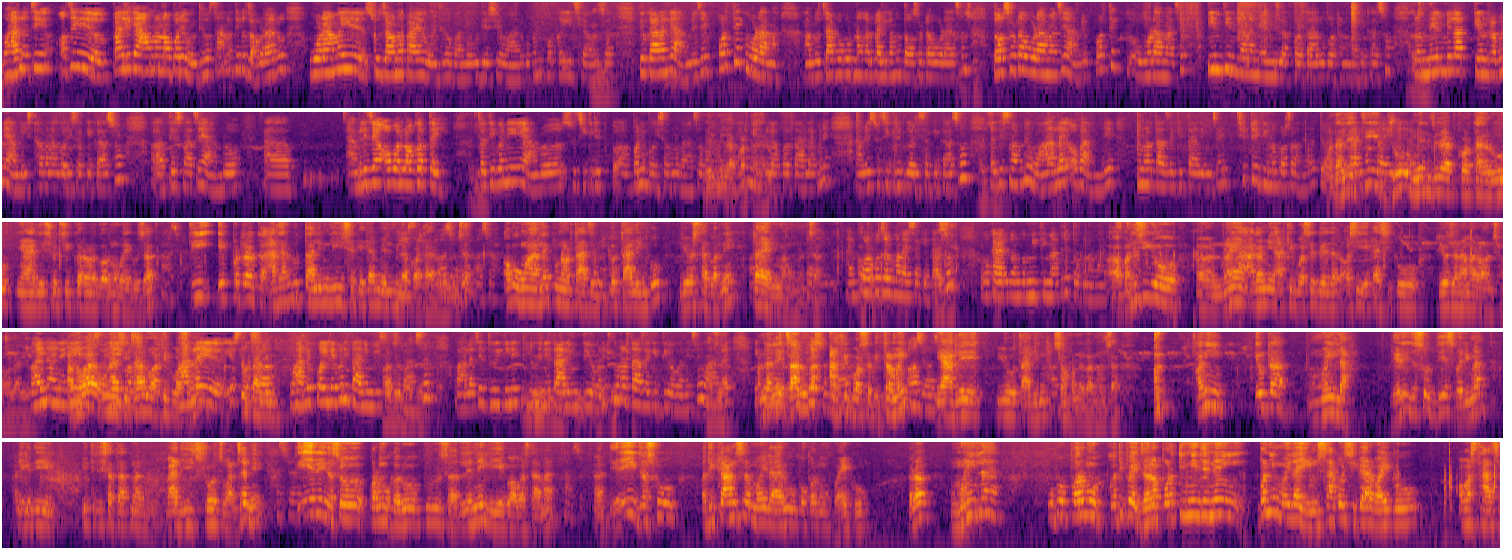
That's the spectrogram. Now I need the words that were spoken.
उहाँहरूलाई चाहिँ अझै पालिका आउन नपरे हुन्थ्यो। सानोतिनो झगडाहरू वडामै सुल्झाउन पाए हुन्थ्यो भन्ने उद्देश्य उहाँहरूको पनि पक्कै इच्छा हुन्छ। त्यो कारणले हामीले चाहिँ प्रत्येक वडामा हाम्रो चापाकोट नगरपालिकामा दसवटा वडा छन्। दसवटा वडामा चाहिँ हामीले प्रत्येक वडामा चाहिँ तिन तिनजना मेलमिलापकर्ताहरू गठन गरेका छौँ। र मेलमिलाप केन्द्र पनि हामीले स्थापना गरिसकेका छौँ। त्यसमा चाहिँ हाम्रो हामीले चाहिँ अब लगत्तै जति पनि हाम्रो सूचीकृत पनि भइसक्नु भएको छ। मेलमिलापकर्ताहरूलाई पनि हामीले सूचीकृत गरिसकेका छौँ र त्यसमा पनि उहाँहरूलाई अब हामीले पुनर्ताजगी तालिम चाहिँ छिट्टै दिनुपर्छ भनेर त्यो जो। मेलमिलापकर्ताहरू यहाँले सूचीकरण गर्नुभएको छ। ती एकपटक आधारभूत तालिम लिइसकेका मेलमिलापकर्ताहरू हुनुहुन्छ। अब उहाँहरूलाई पुनर्ताजगीको तालिमको व्यवस्था गर्ने तयारीमा हुनुहुन्छ हामी प्रपोजल बनाइसकेका छौँ अब कार्यक्रमको मिति मात्रै तोक्न। भनेपछि यो नयाँ आगामी आर्थिक वर्ष दुई हजार असी एकासीको योजनामा रहन्छ होला यो होइन यस्तो छ उहाँले पहिले पनि तालिम लिइसक्नु भएको छ। उहाँलाई चाहिँ दुई दिने तिन दिने तालिम दियो भने। पुनर्ताजगी दियो भने चाहिँ उहाँलाई एकदमै चालु। आर्थिक वर्षभित्रमै। यहाँले यो तालिम सम्पन्न गर्नुहुन्छ अनि एउटा महिला धेरै जसो देशभरिमा अलिकति पितृसत्तात्मकवादी सोच भन्छ नि। धेरै जसो प्रमुखहरू पुरुषहरूले नै लिएको अवस्थामा धेरै जसो अधिकांश महिलाहरू उपप्रमुख भएको र महिला उपप्रमुख कतिपय जनप्रतिनिधि नै पनि महिला हिंसाको शिकार भएको अवस्था छ।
